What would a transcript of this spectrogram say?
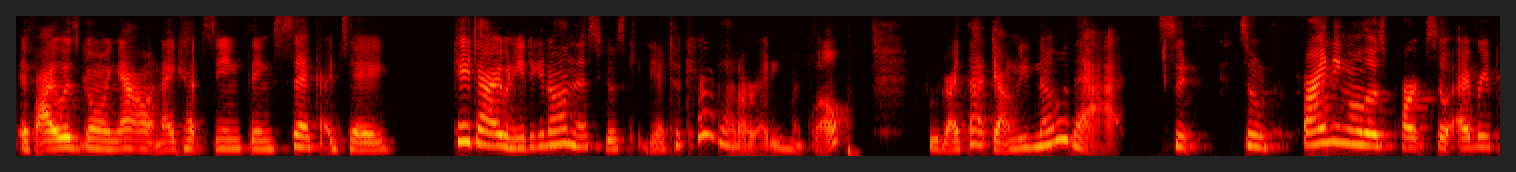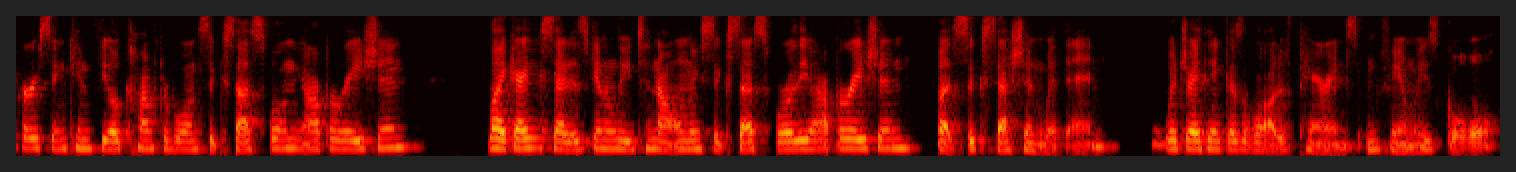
if I was going out and I kept seeing things sick, I'd say, okay, Ty, we need to get on this. He goes, Katie, I took care of that already. I'm like, well, we'd write that down, we'd know that. So, so finding all those parts so every person can feel comfortable and successful in the operation, like I said, is going to lead to not only success for the operation, but succession within, which I think is a lot of parents and families' goal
